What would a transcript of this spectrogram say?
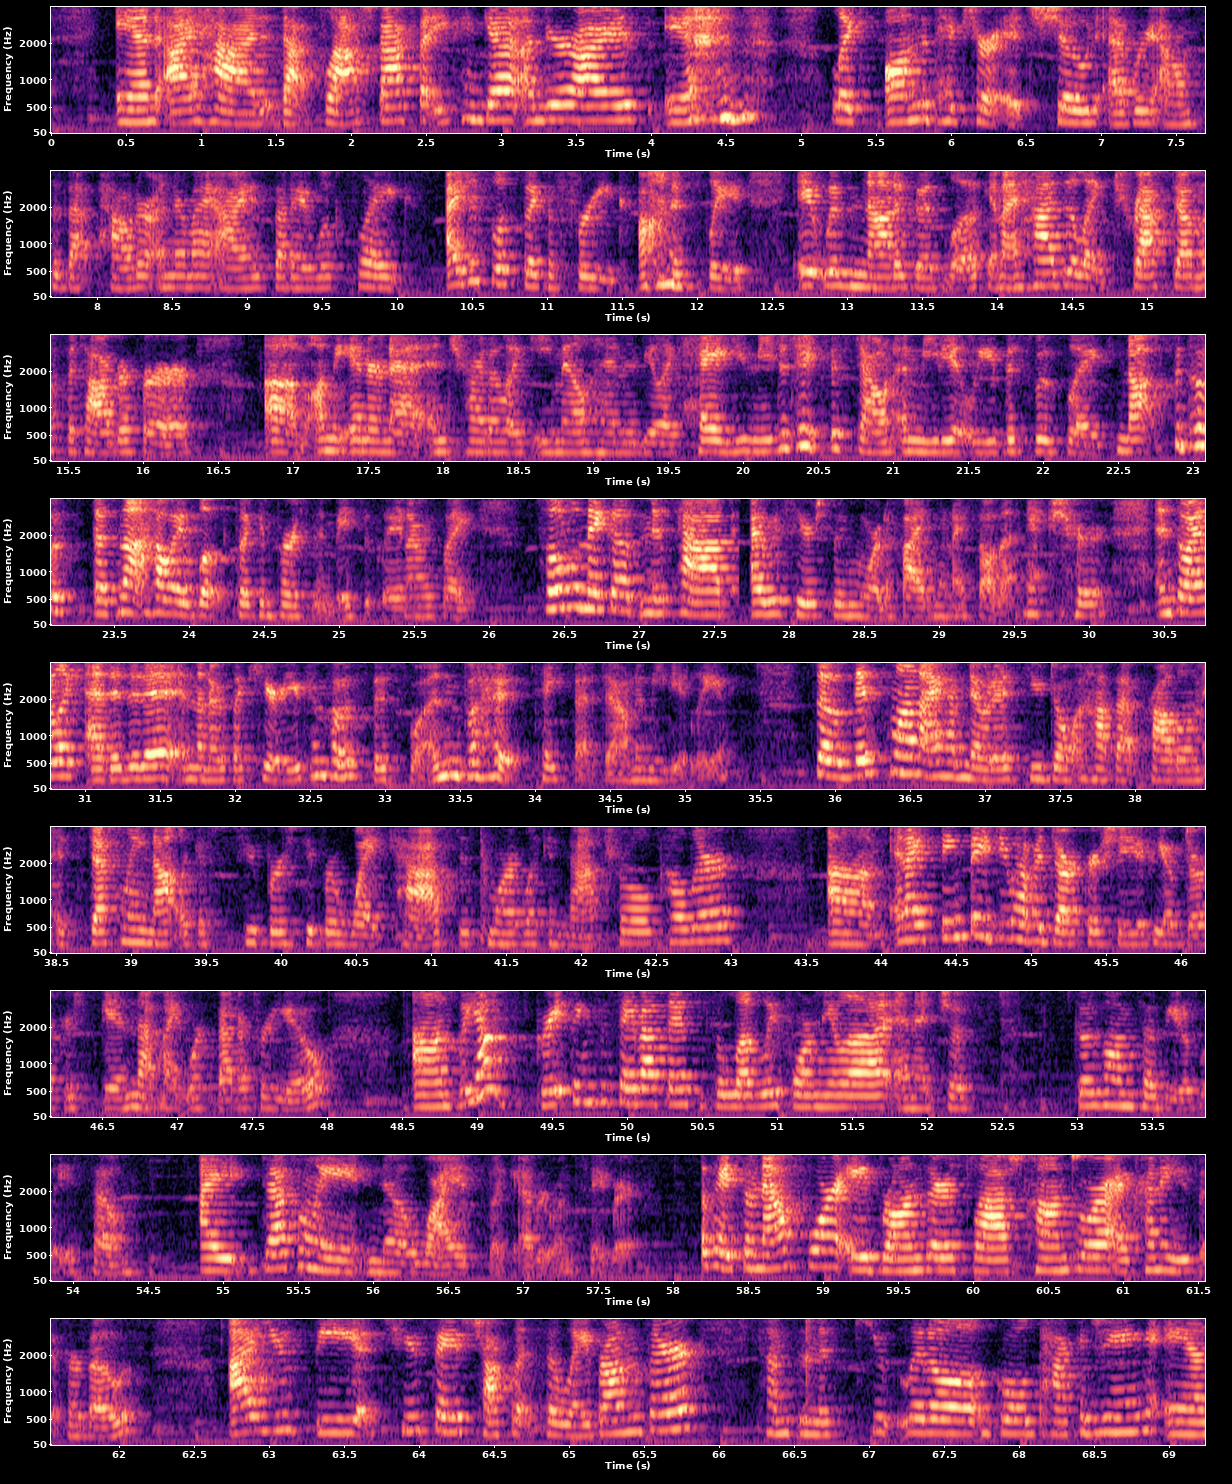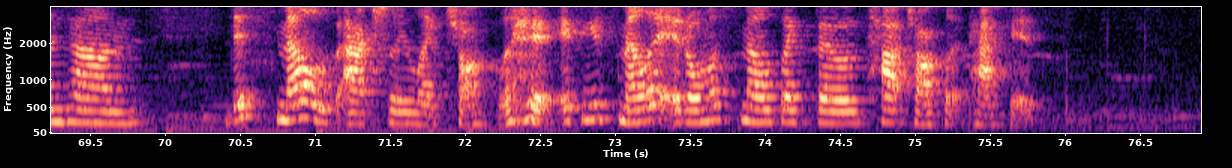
and I had that flashback that you can get under your eyes. And like on the picture it showed every ounce of that powder under my eyes that I looked like I just looked like a freak honestly. It was not a good look. And I had to like track down the photographer um, on the internet and try to like email him and be like hey you need to take this down immediately this was like not supposed that's not how I looked like in person basically and I was like total makeup mishap. I was seriously mortified when I saw that picture. And so I like edited it and then I was like, here, you can post this one, but take that down immediately. So this one I have noticed you don't have that problem. It's definitely not like a super, super white cast. It's more of like a natural color. Um, and I think they do have a darker shade if you have darker skin. That might work better for you. Um, but yeah, great things to say about this. It's a lovely formula and it just goes on so beautifully. So I definitely know why it's like everyone's favorite. Okay, so now for a bronzer slash contour, I kind of use it for both. I use the Too Faced Chocolate Soleil Bronzer. Comes in this cute little gold packaging and um, this smells actually like chocolate. if you smell it, it almost smells like those hot chocolate packets.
